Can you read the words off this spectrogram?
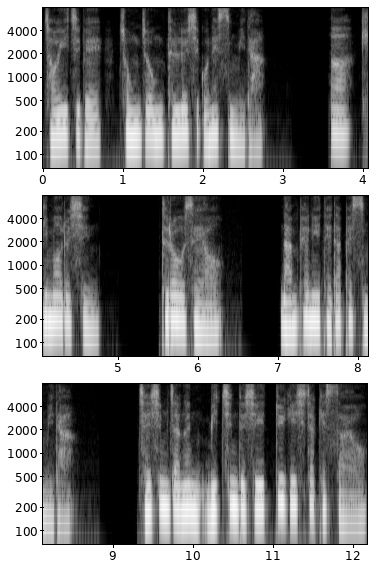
저희 집에 종종 들르시곤 했습니다. 아, 김 어르신. 들어오세요. 남편이 대답했습니다. 제 심장은 미친 듯이 뛰기 시작했어요.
